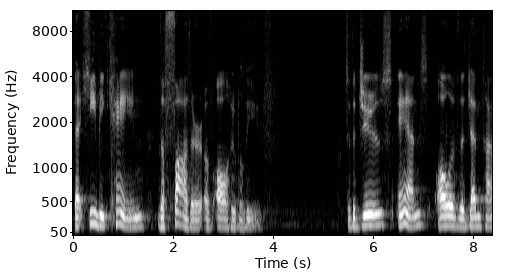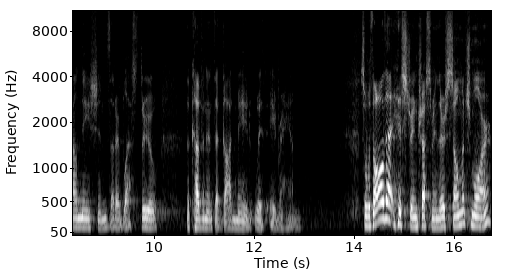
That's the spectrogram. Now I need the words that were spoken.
that he became the father of all who believe. To the Jews and all of the Gentile nations that are blessed through the covenant that God made with Abraham. So, with all that history, and trust me, there's so much more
